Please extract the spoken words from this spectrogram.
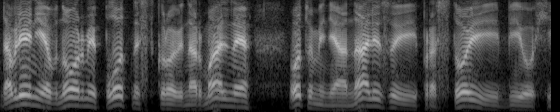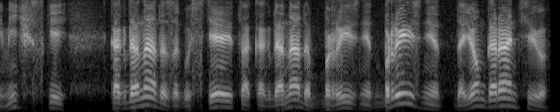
Давление в норме, плотность крови нормальная. Вот у меня анализы и простой, и биохимический. Когда надо, загустеет, а когда надо, брызнет. Брызнет, даем гарантию.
